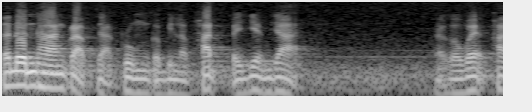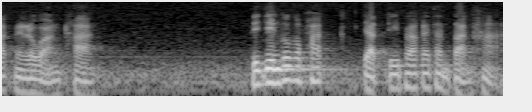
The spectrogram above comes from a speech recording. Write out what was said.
ถ้าเดินทางกลับจากกรุงกบิลพัทไปเยี่ยมญาติ แล้วก็แวะพักในระหว่างทาง ที่จริงก็ก็พักจัดที่พักให้ท่านต่างหาก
